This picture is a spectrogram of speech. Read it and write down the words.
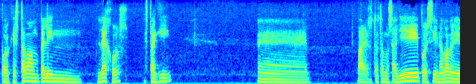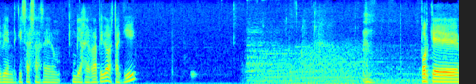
Porque estaba un pelín lejos. Está aquí. Eh, vale, nosotros estamos allí. Pues sí, nos va a venir bien quizás hacer un viaje rápido hasta aquí. Porque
